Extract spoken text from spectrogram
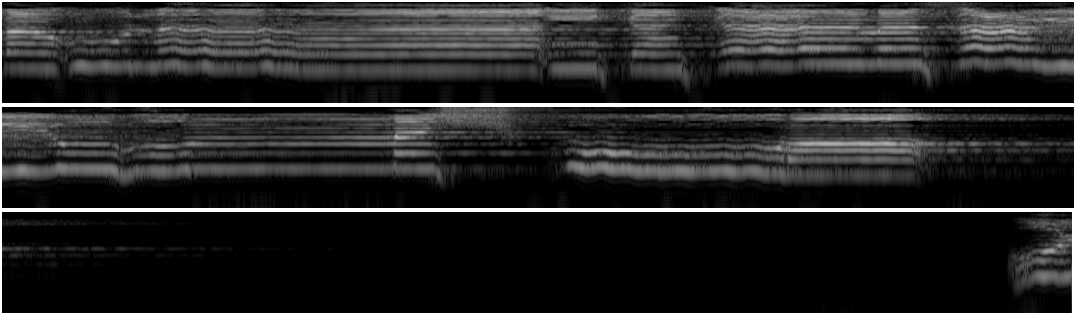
فأولئك كان سعيهم مشكورا. كلا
